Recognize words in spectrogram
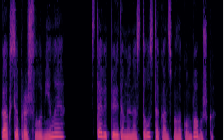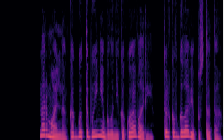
«Как все прошло, милая?» — ставит передо мной на стол стакан с молоком бабушка. «Нормально, как будто бы и не было никакой аварии, только в голове пустота.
